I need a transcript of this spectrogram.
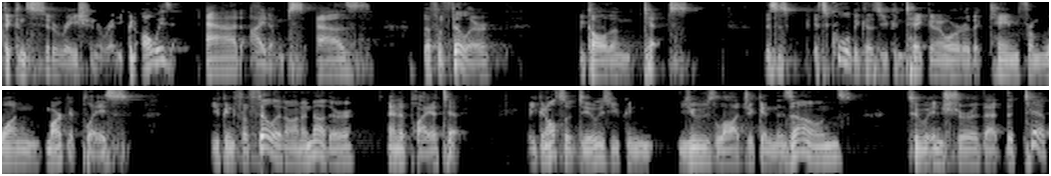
the consideration array. You can always add items as the fulfiller. We call them tips. This is it's cool because you can take an order that came from one marketplace, you can fulfill it on another and apply a tip. What you can also do is you can use logic in the zones to ensure that the tip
